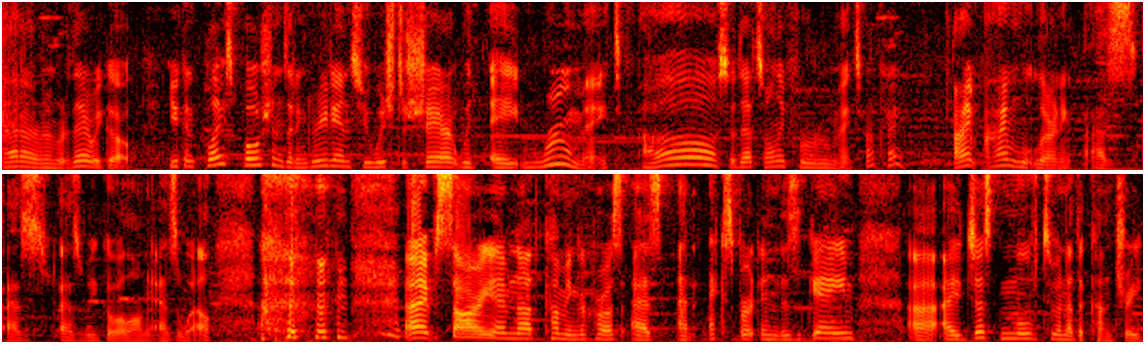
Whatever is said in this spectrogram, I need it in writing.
That I remember. There we go. You can place potions and ingredients you wish to share with a roommate. Oh, so that's only for roommates. Okay. I'm, I'm learning as as as we go along as well. I'm sorry I'm not coming across as an expert in this game. Uh, I just moved to another country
